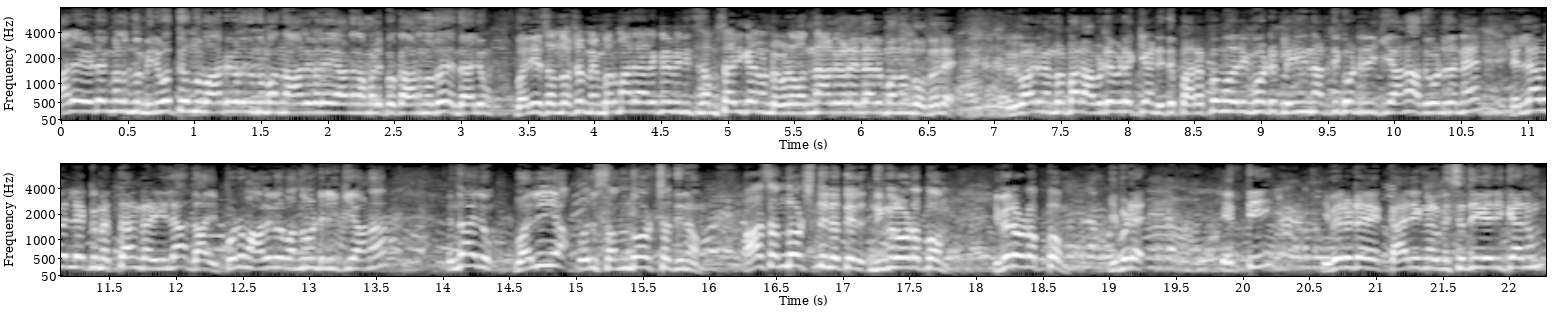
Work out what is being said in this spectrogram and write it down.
പലയിടങ്ങളിൽ നിന്നും ഇരുപത്തിയൊന്ന് വാർഡുകളിൽ നിന്നും വന്ന ആളുകളെയാണ് നമ്മളിപ്പോൾ കാണുന്നത്. എന്തായാലും വലിയ സന്തോഷം. മെമ്പർമാർ ആരെങ്കിലും ഇനി സംസാരിക്കാനുണ്ടോ? ഇവിടെ വന്ന ആളുകൾ എല്ലാവരും വന്നു തോന്നുന്നു അല്ലേ? ഒരുപാട് മെമ്പർമാർ അവിടെ ഇവിടെയൊക്കെയാണ്. ഇത് പരപ്പം മുതൽ ഇങ്ങോട്ട് ക്ലീനിങ് നടത്തിക്കൊണ്ടിരിക്കുകയാണ്. അതുകൊണ്ട് തന്നെ എല്ലാവരിലേക്കും എത്താൻ കഴിയില്ല. ഇപ്പോഴും ആളുകൾ വന്നുകൊണ്ടിരിക്കുകയാണ്. എന്തായാലും വലിയ ഒരു സന്തോഷ ദിനം. ആ സന്തോഷ ദിനത്തിൽ നിങ്ങളോടൊപ്പം ഇവരോടൊപ്പം ഇവരോടൊപ്പം ഇവിടെ എത്തി ഇവരുടെ കാര്യങ്ങൾ വിശദീകരിക്കാനും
